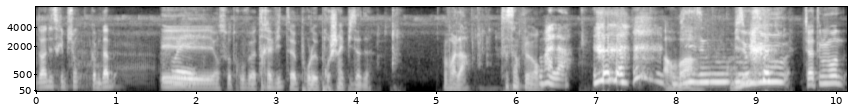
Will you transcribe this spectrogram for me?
dans la description comme d'hab. Et Ouais. on se retrouve très vite pour le prochain épisode. Voilà, tout simplement. Voilà. Au revoir. Bisous. Bisous bisous. Ciao tout le monde.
